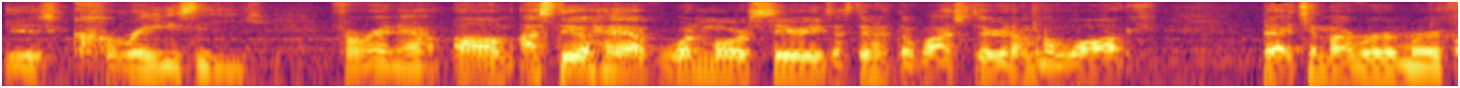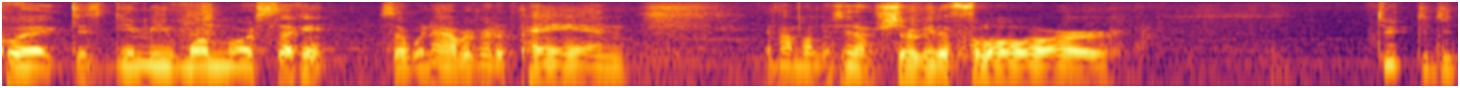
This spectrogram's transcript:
is crazy for right now. Um, I still have one more series I still have to watch through, and I'm gonna walk back to my room real quick. Just give me one more second. So now we're gonna pan, and I'm gonna you know show you the floor. Do, do, do,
